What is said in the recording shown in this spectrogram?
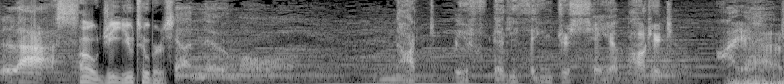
Last, oh, OG YouTubers. you're no more. Not if anything to say about it. I have.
